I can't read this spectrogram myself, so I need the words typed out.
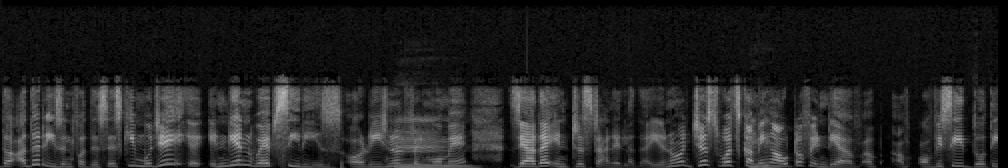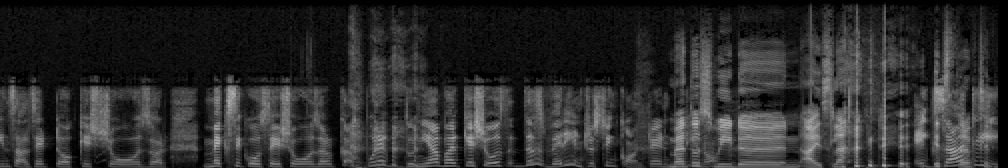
the other reason for this is कि मुझे इंडियन वेब सीरीज़ और रीजनल hmm. फ़िल्मों में ज़्यादा इंटरेस्ट आने लगा you know just what's coming out of India obviously दो तीन साल से टर्किश शोज़ और मेक्सिको से शोज़ और पूरे दुनिया भर के shows this very interesting content मैं तो स्वीडन आइसलैंड एग्जैक्टली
